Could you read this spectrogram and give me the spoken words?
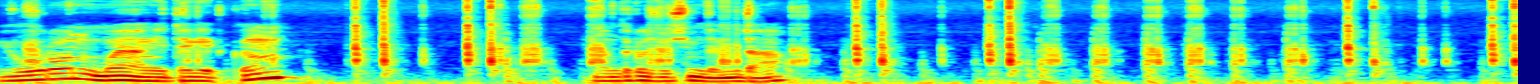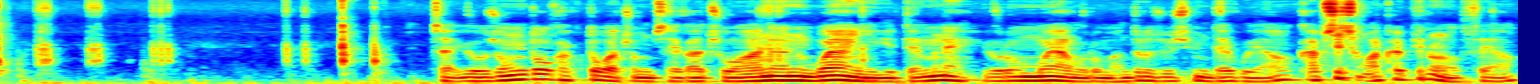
요런 모양이 되게끔 만들어 주시면 됩니다 자, 요 정도 각도가 좀 제가 좋아하는 모양이기 때문에 이런 모양으로 만들어 주시면 되고요. 값이 정확할 필요는 없어요.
